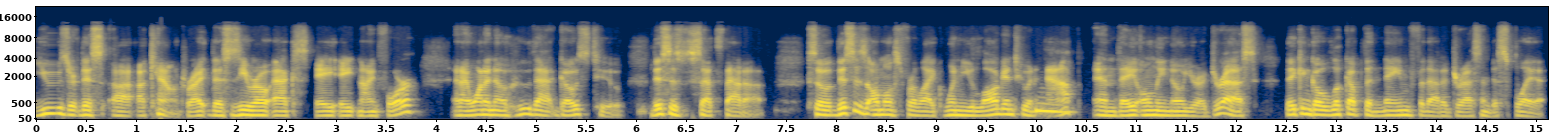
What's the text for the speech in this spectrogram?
user this uh, account right? This 0xa894 and i want to know who that goes to. This is sets that up. So this is almost for like when you log into an Hmm. app and they only know your address they can go look up the name for that address and display it.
